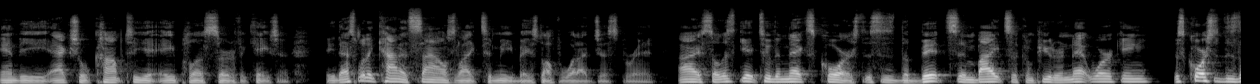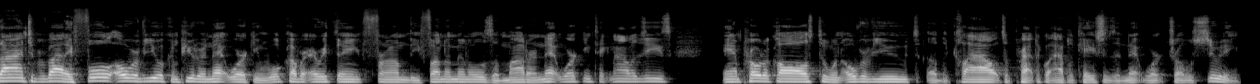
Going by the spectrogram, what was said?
and the actual CompTIA A plus certification. That's what it kind of sounds like to me based off of what I just read. All right, so let's get to the next course. This is the bits and bytes of computer networking. This course is designed to provide a full overview of computer networking. We'll cover everything from the fundamentals of modern networking technologies and protocols to an overview of the cloud to practical applications and network troubleshooting.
